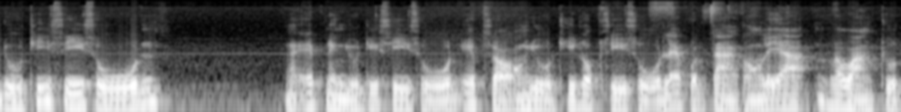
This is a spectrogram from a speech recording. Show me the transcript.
อยู่ที่ c 0นะ f 1อยู่ที่ c 0 f 2อยู่ที่ลบ c 0และผลต่างของระยะระหว่างจุด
